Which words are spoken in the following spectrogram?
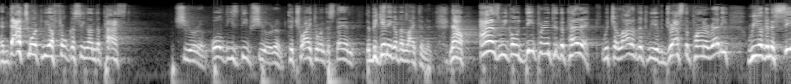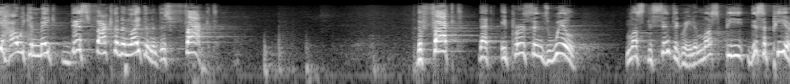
And that's what we are focusing on the past shiurim, all these deep shiurim, to try to understand the beginning of enlightenment. Now, as we go deeper into the Perek, which a lot of it we have dressed upon already, we are going to see how we can make this fact of enlightenment, this fact, the fact that a person's will must disintegrate, it must be disappear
